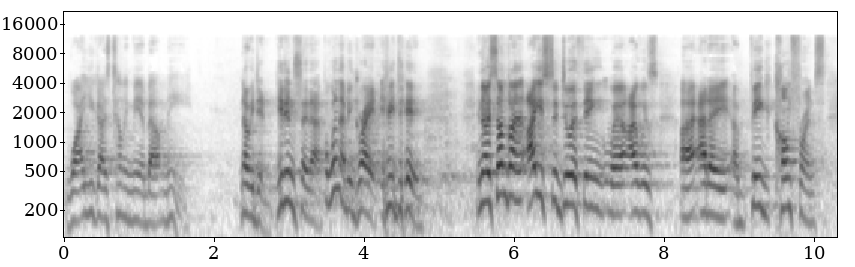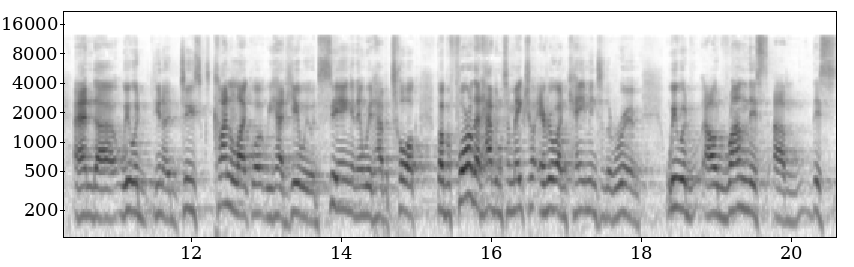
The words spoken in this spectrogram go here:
Why are you guys telling me about me? No, he didn't. He didn't say that. But wouldn't that be great if he did? You know, sometimes I used to do a thing where I was uh, at a, a, big conference and uh, we would you know do kind of like what we had here. We would sing and then we'd have a talk. But before that happened to make sure everyone came into the room we would i would run this um, this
